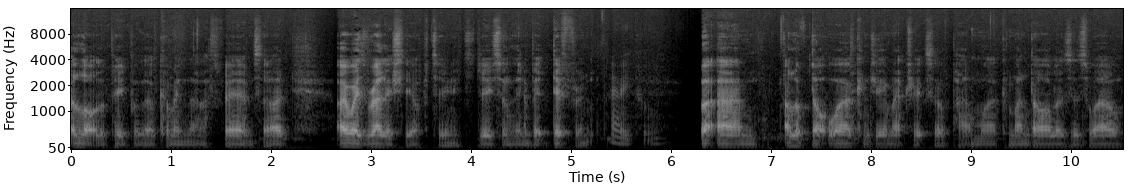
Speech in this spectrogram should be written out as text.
a lot of the people that have come in the last him. So I, I always relish the opportunity to do something a bit different. Very cool. But um, I love dot work and geometric sort of pattern work and mandalas as well.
